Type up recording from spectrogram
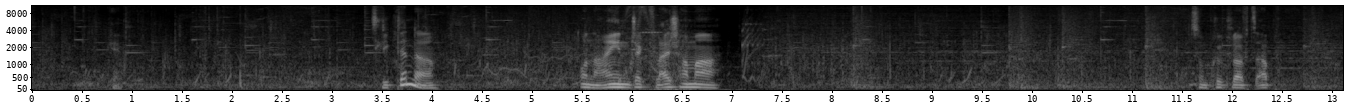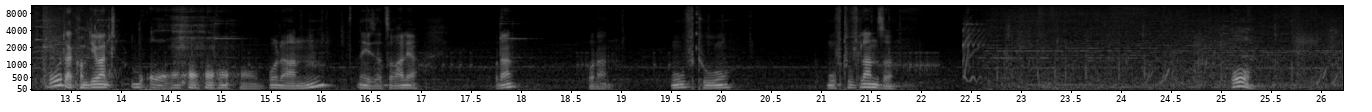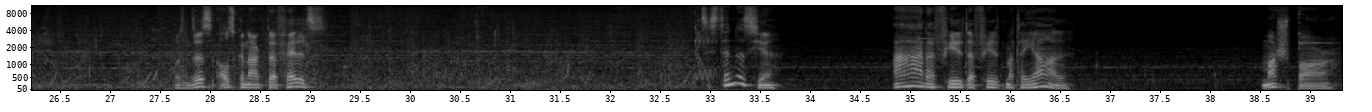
Liegt denn da? Oh nein, Jack Fleischhammer. Zum Glück läuft's ab. Oh, da kommt jemand. Oh, wo dann? Nee, Saturalia. Wo dann? Wo dann? Move to. Move to Pflanze. Oh. Was ist denn das? Ausgenagter Fels. Denn das hier? Ah, da fehlt, da fehlt Material. Mushbar.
